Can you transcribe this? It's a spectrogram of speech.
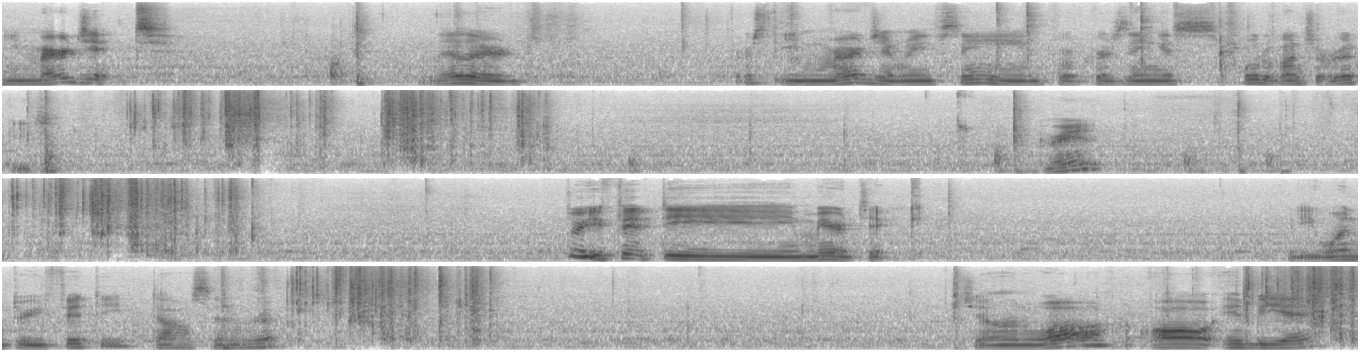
Emergent. Lillard. First emergent we've seen for Porzingis. Pulled a bunch of rookies. Grant. 350 Mirotic. 81 350 Dawson Rook. John Wall, all NBA.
